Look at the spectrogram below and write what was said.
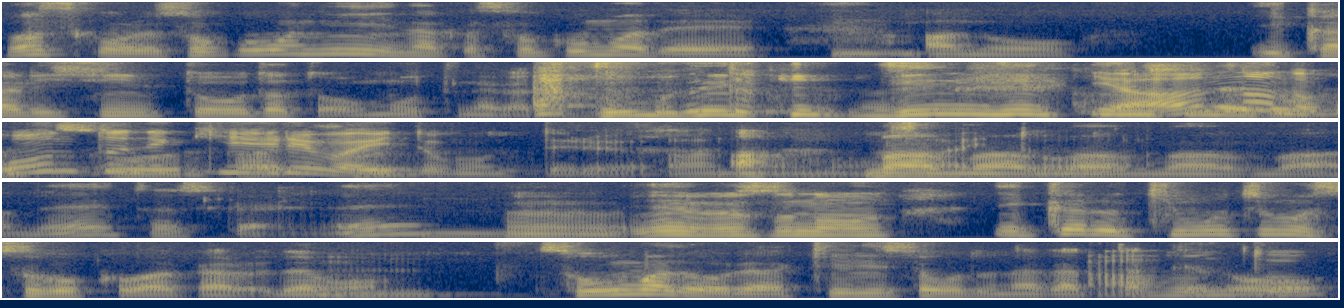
まさか俺そこになんかそこまでうん。あの怒り浸透だとは思ってなかった。全然き全然気いやあんなの本当に消えればいいと思ってる。ああのまあまあまあまあまあね。確かにね。ううん、いやその怒る気持ちもすごくわかる。でも、うん。そこまで俺は気にしたことなかっあたけど本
